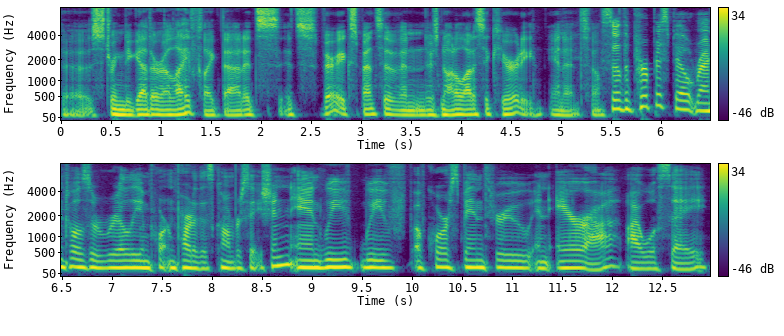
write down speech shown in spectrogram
to string together a life like that. It's it's very expensive and there's not a lot of security in it. So So the purpose-built rental is a really important part of this conversation and we we've of course been through an era, I will say,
